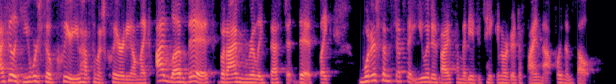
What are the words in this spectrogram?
I feel like you were so clear. You have so much clarity on like, I love this, but I'm really best at this. Like, what are some steps that you would advise somebody to take in order to find that for themselves?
